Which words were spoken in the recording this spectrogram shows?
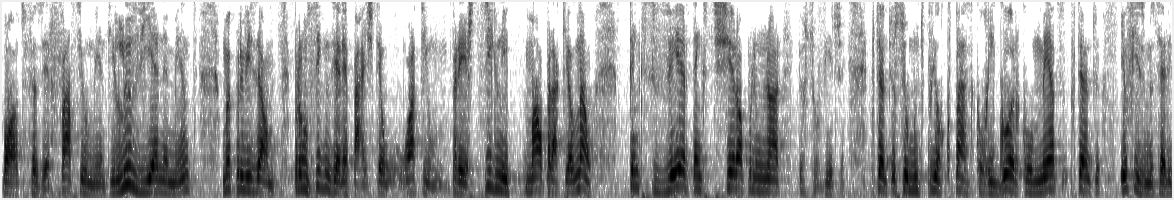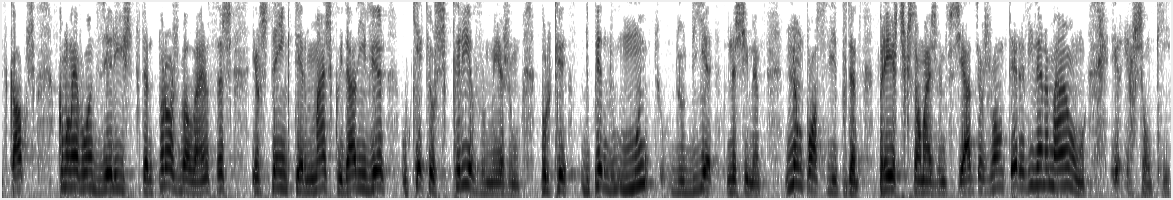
pode fazer facilmente e levianamente uma previsão para um signo dizer, epá, isto é ótimo para este signo e mau para aquele. Não tem que se ver, tem que se descer ao pormenor. Eu sou virgem. Portanto, eu sou muito preocupado com o rigor, com o método. Portanto, eu fiz uma série de cálculos que me levam a dizer isto. Portanto, para os balanças, eles têm que ter mais cuidado e ver o que é que eu escrevo mesmo, porque depende muito do dia de nascimento. Não posso dizer, portanto, para estes que são mais beneficiados, eles vão ter a vida na mão. Eles são o quê?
